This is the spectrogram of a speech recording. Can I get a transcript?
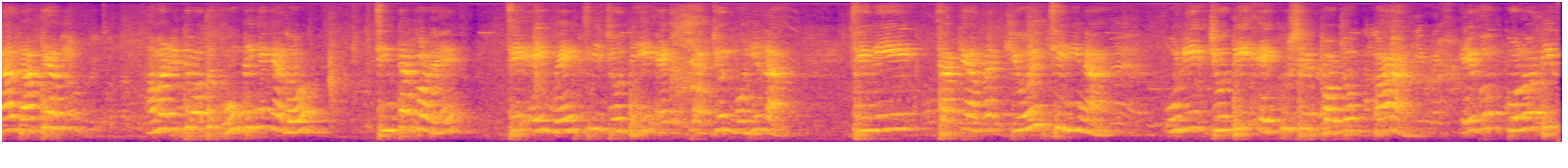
কাল রাতে আমি, আমার রীতিমতো ঘুম ভেঙে গেল। চিন্তা করে যে এই মেয়েটি যদি এক- একজন মহিলা, যিনি যাকে আমরা কেউই চিনি না উনি যদি একুশে পদক পান এবং কোনোদিন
